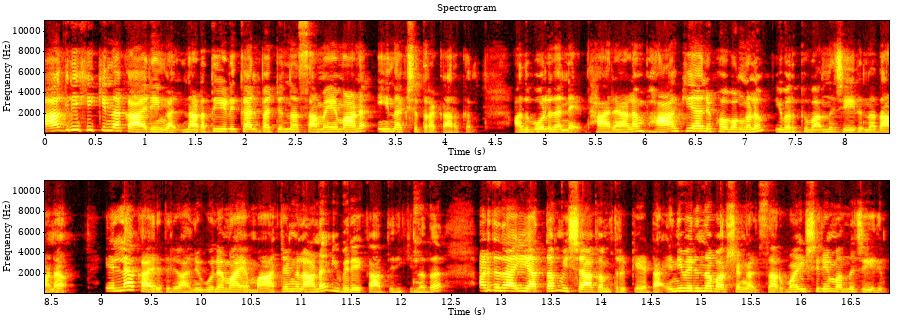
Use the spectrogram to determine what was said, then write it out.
ആഗ്രഹിക്കുന്ന കാര്യങ്ങൾ നടത്തിയെടുക്കാൻ പറ്റുന്ന സമയമാണ് ഈ നക്ഷത്രക്കാർക്ക്. അതുപോലെ തന്നെ ധാരാളം ഭാഗ്യാനുഭവങ്ങളും ഇവർക്ക് വന്നു ചേരുന്നതാണ്. എല്ലാ കാര്യത്തിലും അനുകൂലമായ മാറ്റങ്ങളാണ് ഇവരെ കാത്തിരിക്കുന്നത്. അടുത്തതായി അത്തം വിശാഖം തൃക്കേട്ട ഇനി വരുന്ന വർഷങ്ങൾ സർവൈശ്വര്യം വന്നു ചേരും.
